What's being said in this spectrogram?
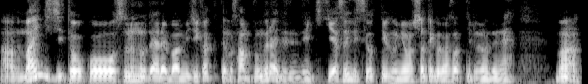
あの毎日投稿するのであれば、短くても3分ぐらいで全然聞きやすいですよっていう風におっしゃってくださってるのでね、まあ、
